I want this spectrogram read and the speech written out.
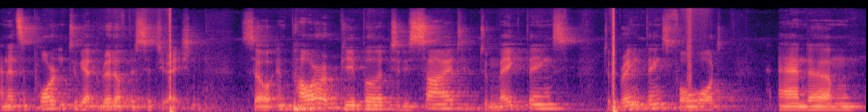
And it's important to get rid of this situation. So empower people to decide, to make things, to bring things forward. And um,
